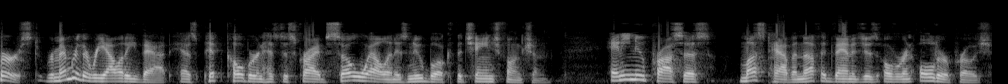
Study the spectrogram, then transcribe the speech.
First, remember the reality that, as Pip Coburn has described so well in his new book, The Change Function, any new process must have enough advantages over an older approach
